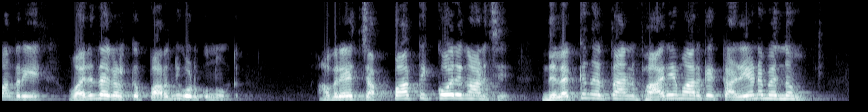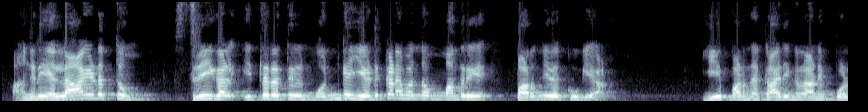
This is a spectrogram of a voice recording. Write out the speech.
മന്ത്രി വനിതകൾക്ക് പറഞ്ഞു കൊടുക്കുന്നുണ്ട്. അവരെ ചപ്പാത്തിക്കോൽ കാണിച്ച് നിലയ്ക്ക് നിർത്താൻ ഭാര്യമാർക്ക് കഴിയണമെന്നും അങ്ങനെ എല്ലായിടത്തും സ്ത്രീകൾ ഇത്തരത്തിൽ മുൻകൈ എടുക്കണമെന്നും മന്ത്രി പറഞ്ഞു വെക്കുകയാണ്. ഈ പറഞ്ഞ കാര്യങ്ങളാണ് ഇപ്പോൾ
